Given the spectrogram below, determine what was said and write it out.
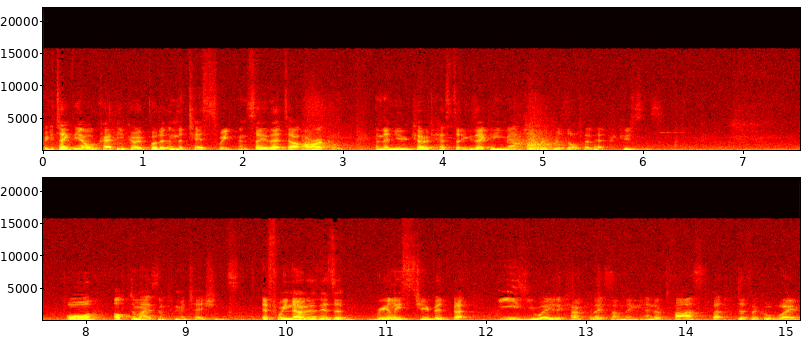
we can take the old crappy code, put it in the test suite, and say that's our oracle. And the new code has to exactly match every result that that produces. Or optimize implementations. If we know there's a really stupid but easy way to calculate something and a fast but difficult way,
